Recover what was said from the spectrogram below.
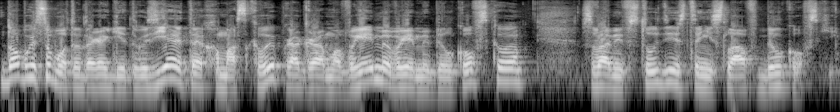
Доброй субботы, дорогие друзья. Это «Эхо Москвы», программа «Время», «Время Белковского». С вами в студии Станислав Белковский.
